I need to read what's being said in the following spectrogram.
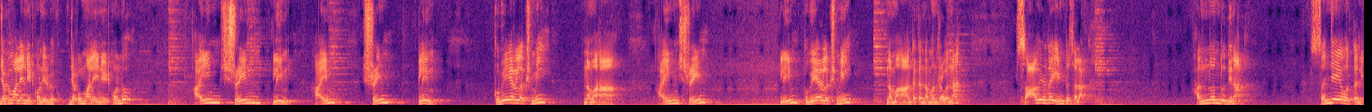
ಜಪಮಾಲೆಯನ್ನು ಇಟ್ಕೊಂಡಿರಬೇಕು. ಜಪಮಾಲೆಯನ್ನು ಇಟ್ಕೊಂಡು ಐಂ ಶ್ರೀಂ ಕ್ಲೀಂ. ಐಂ ಶ್ರೀಂ ಕ್ಲೀಂ. ಕುಬೇರಲಕ್ಷ್ಮಿ ನಮಃ. ಐಂ ಶ್ರೀಂ ಕ್ಲೀಂ ಕುಬೇರಲಕ್ಷ್ಮಿ ನಮಃ ಅಂತಕ್ಕಂಥ ಮಂತ್ರವನ್ನು ಸಾವಿರದ ಎಂಟು ಸಲ ಹನ್ನೊಂದು ದಿನ ಸಂಜೆಯ ಹೊತ್ತಲ್ಲಿ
